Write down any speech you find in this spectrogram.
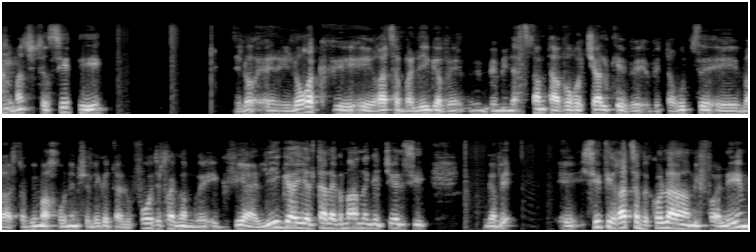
כי מנצ'סטר סיטי, זה לא, היא לא רק אה, רצה בליגה ומן הסתם תעבור את שלקה ו- ותרוץ אה, בשלבים האחרונים של ליגת האלופות, יש לה גם גביע הליגה, היא עלתה לגמר נגד צ'לסי. אה, סיטי רצה בכל המפעלים,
